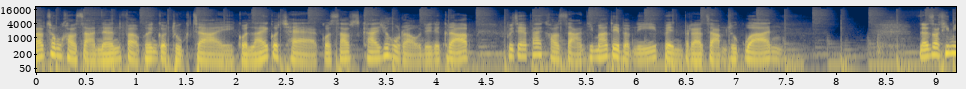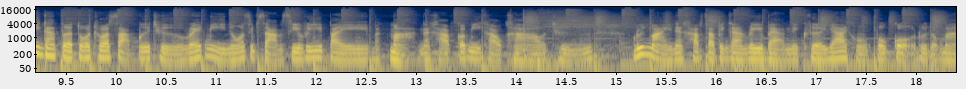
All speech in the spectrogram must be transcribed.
รับชมข่าวสารนั้นฝากเพื่อนกดถูกใจ กดไลค์กดแชร์กด Subscribe ช่องของเราด้วยนะครับเพื่อจะให้พลาดข่าวสารที่มาเดตแบบนี้เป็นประจำทุกวันหลังจากที่มีการเปิดตัวโทรศัพท์มือถือ Redmi Note 13 Series ไปหมาดๆนะครับ ก็มีข่าวข่าวๆถึงรุ่นใหม่นะครับ จะเป็นการรีแบรนด์ในเครือญาติของ POCO หลุดออกมา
